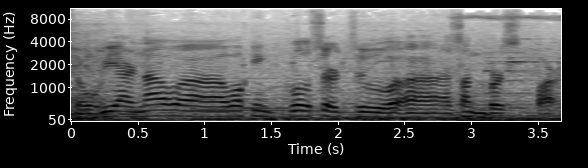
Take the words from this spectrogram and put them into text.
So we are now uh, walking closer to uh, Sunburst Park.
